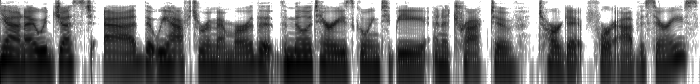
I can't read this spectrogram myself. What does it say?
Yeah, and I would just add that we have to remember that the military is going to be an attractive target for adversaries.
